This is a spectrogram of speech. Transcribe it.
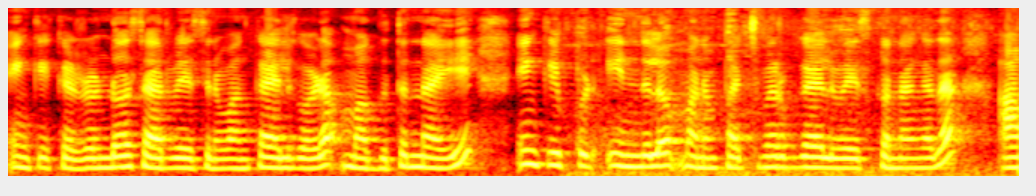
ఇంక ఇక్కడ రెండోసారి వేసిన వంకాయలు కూడా మగ్గుతున్నాయి. ఇంక ఇప్పుడు ఇందులో మనం పచ్చిమిరపకాయలు వేసుకున్నాం కదా ఆ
